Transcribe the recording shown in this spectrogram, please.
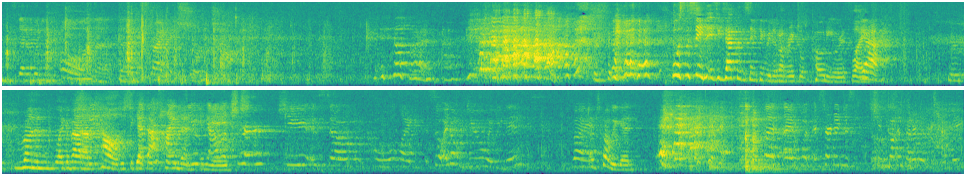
Instead of when you pull on the, the stride, it's short. It's so fun. Well, it's the same. It's exactly the same thing we did on Rachel's pony, where it's like Yeah you're running like about out of hell just to get that hind end engaged. She is so cool. Like, so I don't do what you did, but that's probably good. but I, I started just. She's gotten better with tapping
